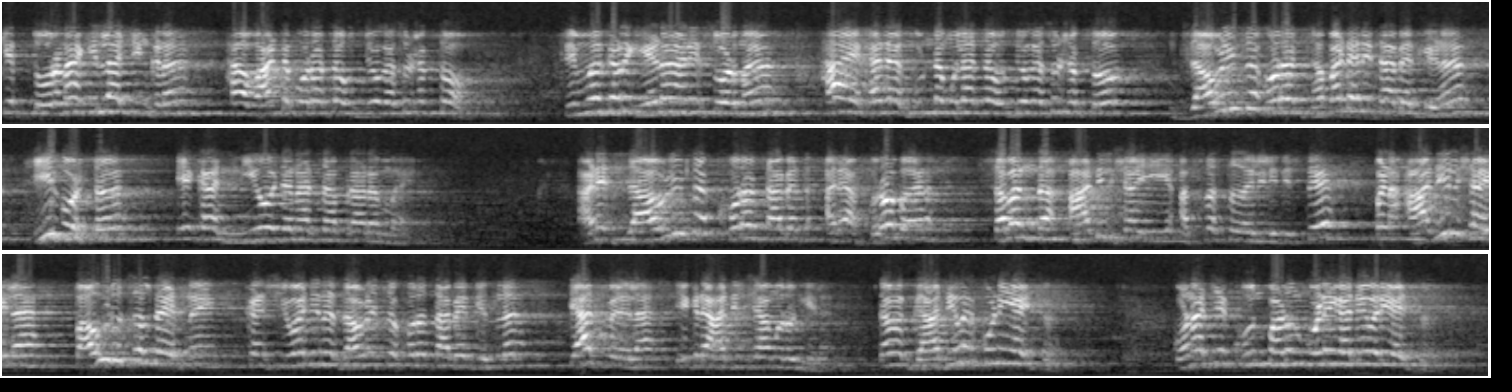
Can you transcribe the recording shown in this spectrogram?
की तोरणा किल्ला जिंकणं हा वांडपोराचा उद्योग असू शकतो. सिंहगड घेणं आणि सोडणं हा एखाद्या गुंड मुलाचा उद्योग असू शकतो. जावळीचं खोरं झपाट्याने ताब्यात घेणं ही गोष्ट एका नियोजनाचा प्रारंभ आहे. आणि जावळीचं खोरं ताब्यात आल्याबरोबर संबंध आदिलशाही अस्वस्थ झालेली दिसते. पण आदिलशाहीला पाऊल उचलता येत नाही कारण शिवाजीनं जावळीचं खोरं ताब्यात घेतलं त्याच वेळेला इकडे आदिलशाह मरून गेला. तेव्हा गादीवर कोणी यायचं? कोणाचे खून पाडून कोणी गादीवर यायचं?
